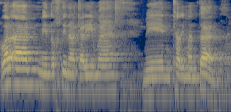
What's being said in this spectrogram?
wal an min ukhtina karimah min Kalimantan.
